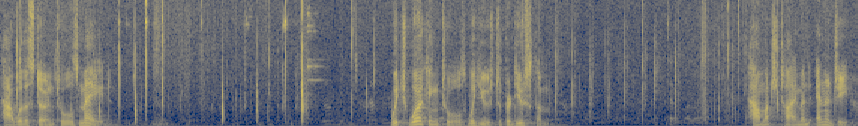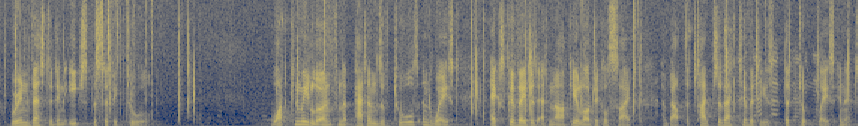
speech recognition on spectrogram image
How were the stone tools made? Which working tools were used to produce them? How much time and energy were invested in each specific tool? What can we learn from the patterns of tools and waste excavated at an archaeological site about the types of activities that took place in it?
